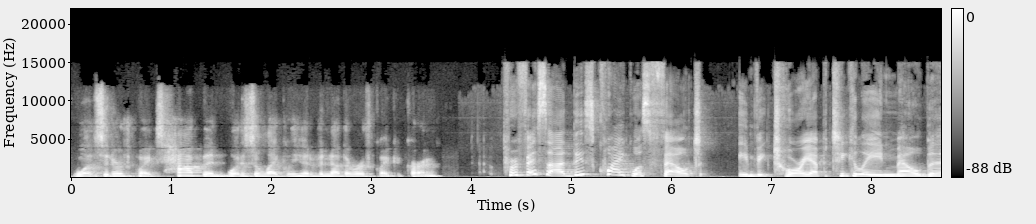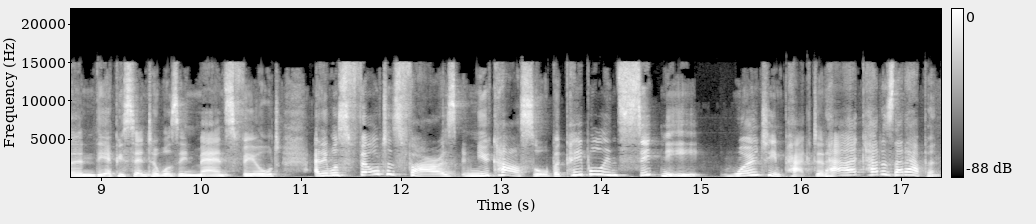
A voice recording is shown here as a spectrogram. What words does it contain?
once an earthquake's happened, what is the likelihood of another earthquake occurring? Professor, this quake was felt in Victoria, particularly in Melbourne. The epicenter was in Mansfield, and it was felt as far as Newcastle. But people in Sydney weren't impacted. How, how does that happen?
